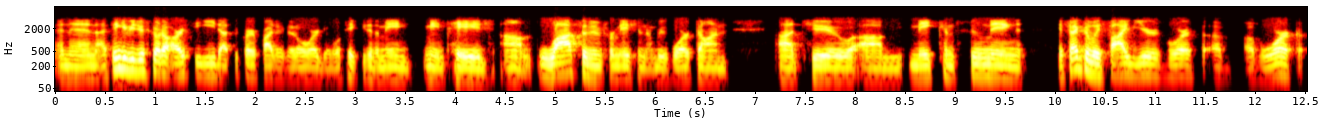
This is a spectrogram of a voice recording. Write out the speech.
and then I think if you just go to rce.sequoiaproject.org, it will take you to the main main page. Um, lots of information that we've worked on uh, to um, make consuming effectively five years worth of, of work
